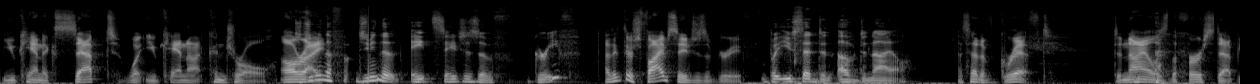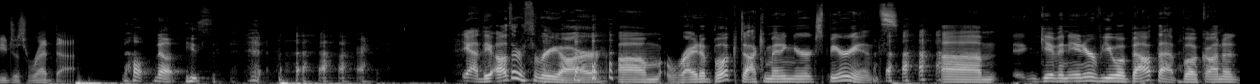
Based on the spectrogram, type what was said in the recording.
you can accept what you cannot control. All do you mean the do you mean the eight stages of grief? I think there's five stages of grief. But you said den- of denial. I said of grift. Denial is the first step. You just read that. No, no, he's. Yeah, the other three are um, write a book documenting your experience, um, give an interview about that book on a,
